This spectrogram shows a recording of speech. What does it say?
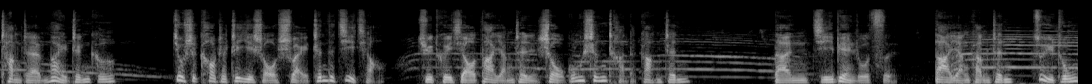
唱着卖针歌，就是靠着这一手甩针的技巧，去推销大洋镇手工生产的钢针。但即便如此，大洋钢针最终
